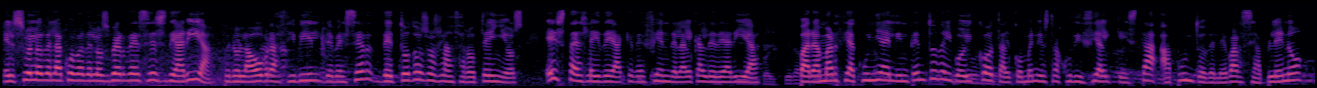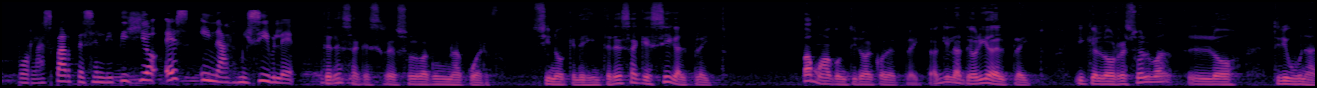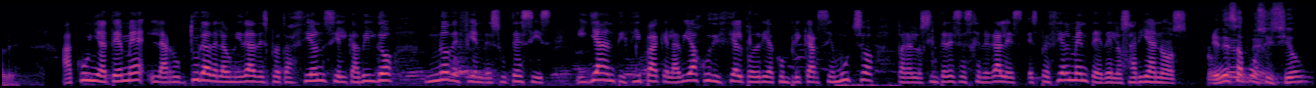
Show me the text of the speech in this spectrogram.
El suelo de la Cueva de los Verdes es de Aría, pero la obra civil debe ser de todos los lanzaroteños. Esta es la idea que defiende el alcalde de Aría. Para Marcia Acuña, el intento del boicot al convenio extrajudicial que está a punto de elevarse a pleno por las partes en litigio es inadmisible. No interesa que se resuelva con un acuerdo, sino que les interesa que siga el pleito. Vamos a continuar con el pleito. Aquí la teoría del pleito y que lo resuelvan los tribunales. Acuña teme la ruptura de la unidad de explotación si el Cabildo no defiende su tesis y ya anticipa que la vía judicial podría complicarse mucho para los intereses generales, especialmente de los arianos. En esa posición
